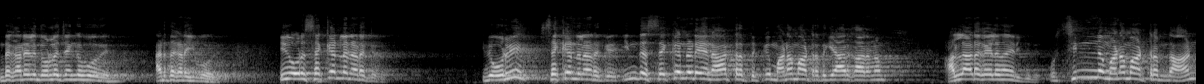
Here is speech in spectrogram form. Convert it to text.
இந்த கடையில் இந்த ஒரு லட்சம் எங்கே போகுது? அடுத்த கடைக்கு போகுது. இது ஒரு செகண்டில் நடக்குது. இது ஒரு செகண்டில் நடக்குது. இந்த செகண்டுடைய நாற்றத்துக்கு மனமாற்றத்துக்கு யார் காரணம்? அல்லாட கையில் தான் இருக்குது. ஒரு சின்ன மனமாற்றம் தான்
